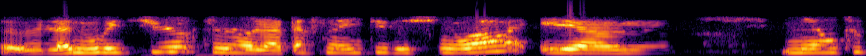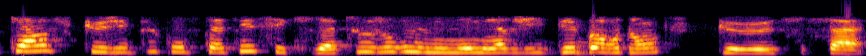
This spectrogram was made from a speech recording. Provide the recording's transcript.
la nourriture que la personnalité des Chinois. Et mais en tout cas, ce que j'ai pu constater, c'est qu'il y a toujours une énergie débordante, que ça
